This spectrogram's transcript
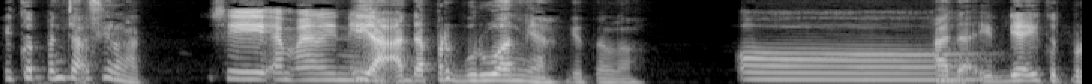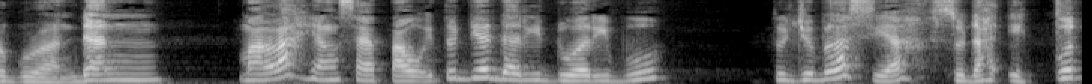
ikut pencak silat. Si ML ini. Iya, ada perguruannya gitu loh. Oh. Ada dia ikut perguruan dan malah yang saya tahu itu dia dari 2017 ya sudah ikut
